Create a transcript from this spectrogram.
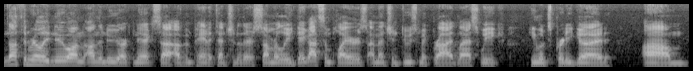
nothing really new on, on the New York Knicks. I've been paying attention to their summer league. They got some players. I mentioned Deuce McBride last week. He looks pretty good. Um,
